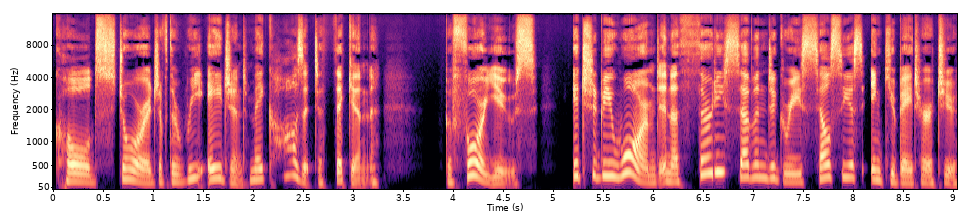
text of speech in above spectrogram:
Cold storage of the reagent may cause it to thicken. Before use, it should be warmed in a 37 degrees Celsius incubator to,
